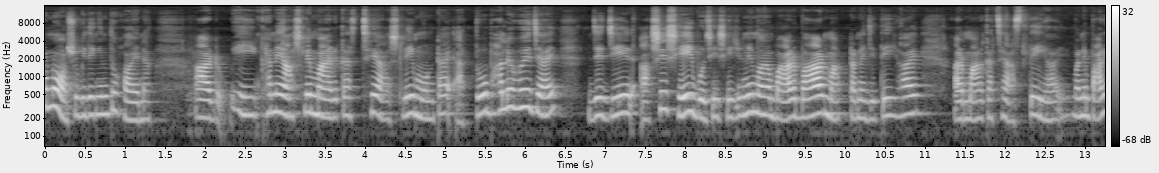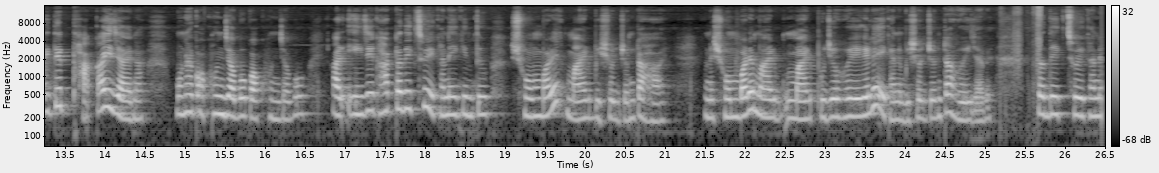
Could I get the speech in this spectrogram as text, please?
কোনো অসুবিধে কিন্তু হয় না। আর এইখানে আসলে মায়ের কাছে আসলেই মনটা এত ভালো হয়ে যায় যে যে আসে সেই বোঝে। সেই জন্যই মা বারবার মার টানে যেতেই হয় আর মার কাছে আসতেই হয়। মানে বাড়িতে থাকাই যায় না। মনে হয় কখন যাব কখন যাব। আর এই যে ঘাটটা দেখছ, এখানেই কিন্তু সোমবারে মায়ের বিসর্জনটা হয়। মানে সোমবারে মায়ের মায়ের পুজো হয়ে গেলে এখানে বিসর্জনটা হয়ে যাবে। তো দেখছ এখানে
